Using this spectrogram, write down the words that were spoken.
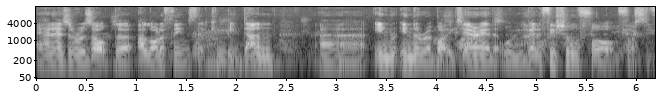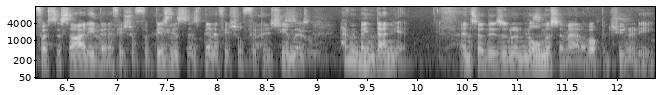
and as a result, the, a lot of things that can be done uh, in, in the robotics area that will be beneficial for, for, for society, beneficial for businesses, beneficial for consumers haven't been done yet. And so there's an enormous amount of opportunity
